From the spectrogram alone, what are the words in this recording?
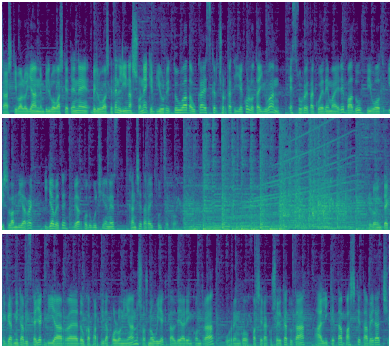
Saskibaloian Bilbo Basketen, Bilbo Basketen Lina Sonek biurritua dauka ezker txorkatileko lotailuan. Ez zurretako edema ere badu pivot Islandiarrek hilabete beharko du gutxienez kantxetara itzultzeko. Lointek Gernika Bizkaiak bihar eh, dauka partida Polonian, Sosnowiek taldearen kontra, urrengo faserako selkatuta, ahalik eta basketa beratx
